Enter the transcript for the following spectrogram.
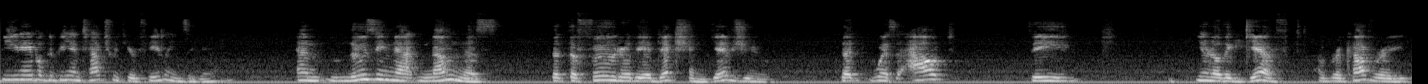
being able to be in touch with your feelings again and losing that numbness that the food or the addiction gives you that without the you know the gift of recovery,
